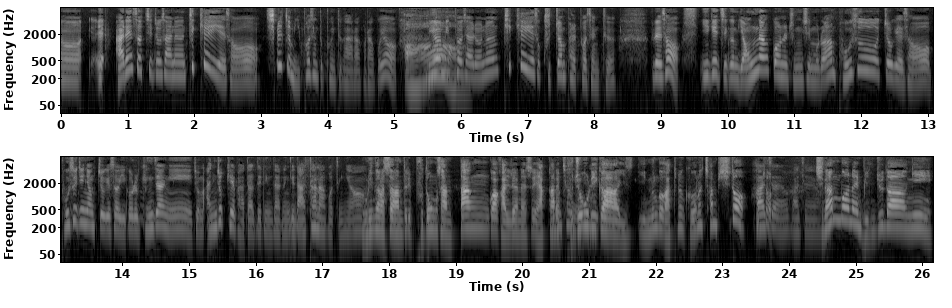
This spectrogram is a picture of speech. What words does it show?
어, 아랜서치 조사는 TK에서 11.2%포인트가 하락을 하고요. 아. 리얼미터 자료는 PK에서 9.8%. 그래서 이게 지금 영남권을 중심으로 한 보수 쪽에서, 보수 진영 쪽에서 이거를 굉장히 좀 안 좋게 받아들인다는 게 나타나거든요. 우리나라 사람들이 부동산 땅과 관련해서 약간의 부조리가 있, 있는 것 같으면 그거는 참 싫어하죠. 맞아요, 맞아요. 지난번에 민주당이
